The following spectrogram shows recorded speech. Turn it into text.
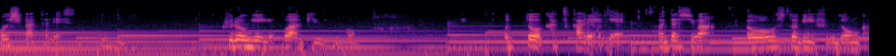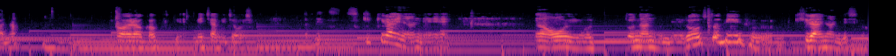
美味しかったです。黒毛和牛の夫はカツカレーで、私はローストビーフ丼かな。柔らかくてめちゃめちゃ美味しかったです。好き嫌いなんで、が多い夫なので、ローストビーフ嫌いなんですよ。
